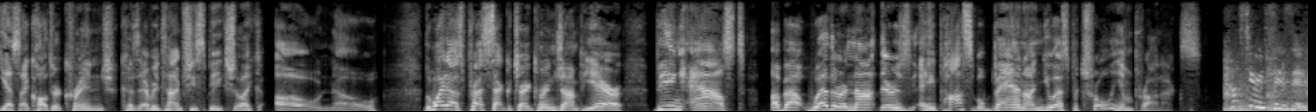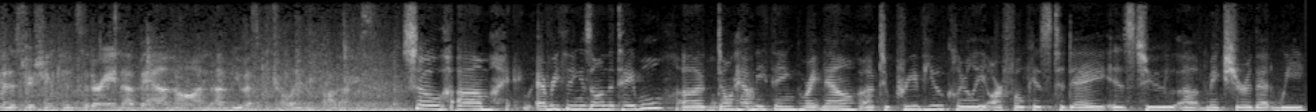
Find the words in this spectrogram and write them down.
Yes, I called her cringe because every time she speaks, you're like, oh no. The White House press secretary, Karine Jean Pierre, being asked about whether or not there's a possible ban on U.S. petroleum products. How seriously is the administration considering a ban on um, U.S. petroleum products? So um, everything is on the table. Uh, don't have anything right now uh, to preview. Clearly, our focus today is to uh, make sure that we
